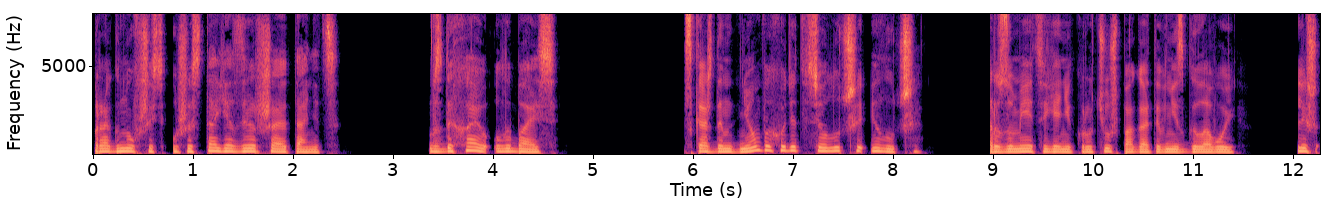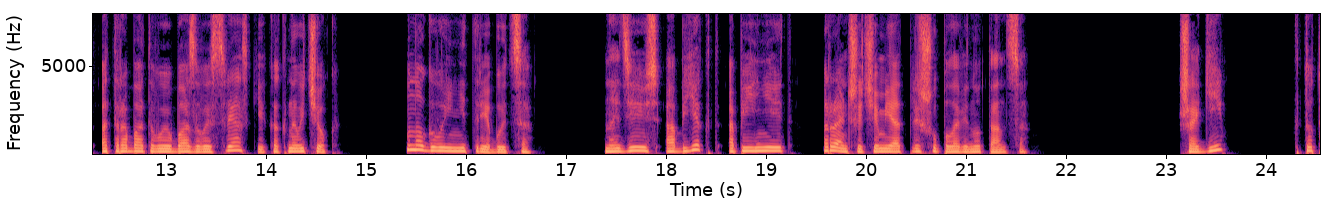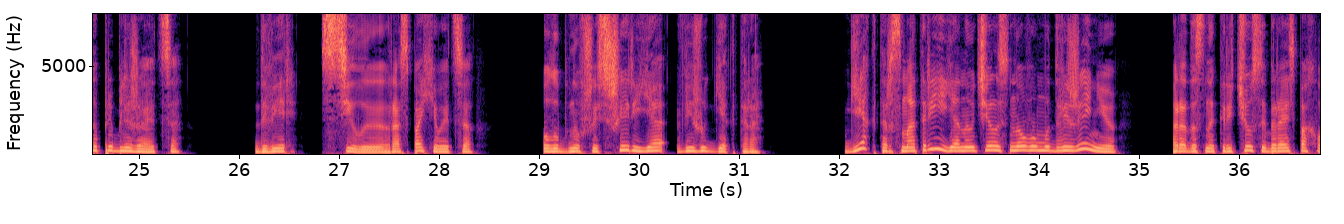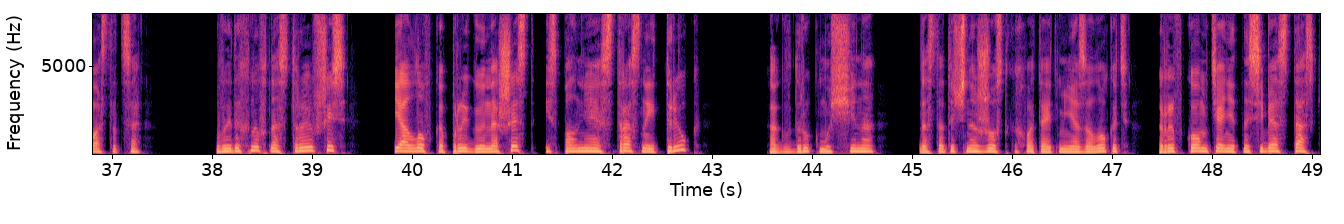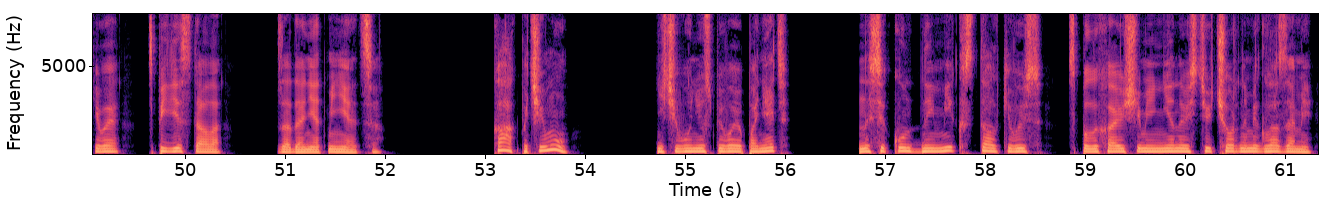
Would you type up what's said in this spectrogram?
Прогнувшись у шеста, я завершаю танец. Вздыхаю, улыбаясь. С каждым днем выходит все лучше и лучше. Разумеется, я не кручу шпагаты вниз головой, лишь отрабатываю базовые связки, как новичок. Многого и не требуется. Надеюсь, объект опьянеет раньше, чем я отпляшу половину танца. Шаги. Кто-то приближается. Дверь с силой распахивается. Улыбнувшись шире, я вижу Гектора. «Гектор, смотри, я научилась новому движению!» Радостно кричу, собираясь похвастаться. Выдохнув, настроившись, я ловко прыгаю на шест, исполняя страстный трюк, как вдруг мужчина достаточно жестко хватает меня за локоть, рывком тянет на себя, стаскивая с пьедестала. Задание отменяется. Как? Почему? Ничего не успеваю понять. На секундный миг сталкиваюсь с полыхающими ненавистью черными глазами.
